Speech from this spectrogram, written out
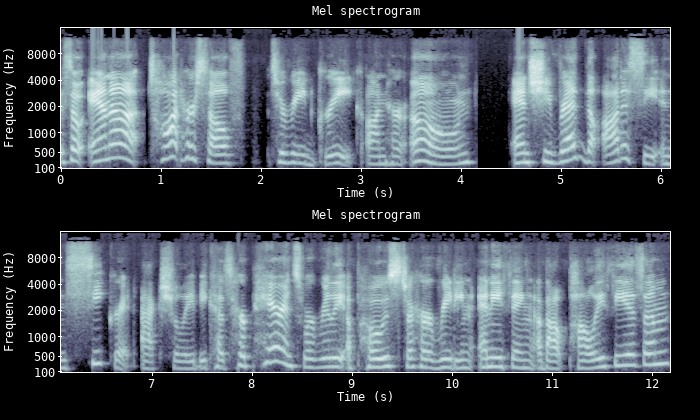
So Anna taught herself to read Greek on her own and she read the Odyssey in secret, actually, because her parents were really opposed to her reading anything about polytheism.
